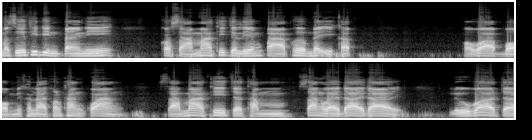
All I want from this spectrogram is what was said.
มาซื้อที่ดินแปลงนี้ ก็สามารถที่จะเลี้ยงปลาเพิ่มได้อีกครับ เพราะว่าบ่อมีขนาดค่อนข้างกว้าง สามารถที่จะทำสร้างรายได้ได้ หรือว่าจะ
